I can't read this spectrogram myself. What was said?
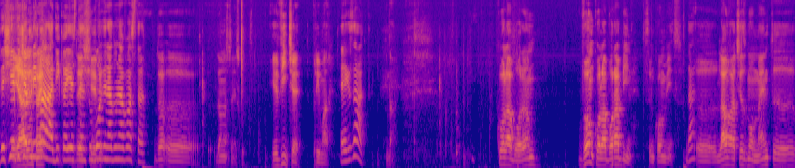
Deși e iar viceprimar, între- adică este în deși e vi- subordinea dumneavoastră. Da, uh, doamna Stănescu, e viceprimar. Exact. Da. Colaborăm, vom colabora bine, sunt convins. Da. Uh, La acest moment, uh,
